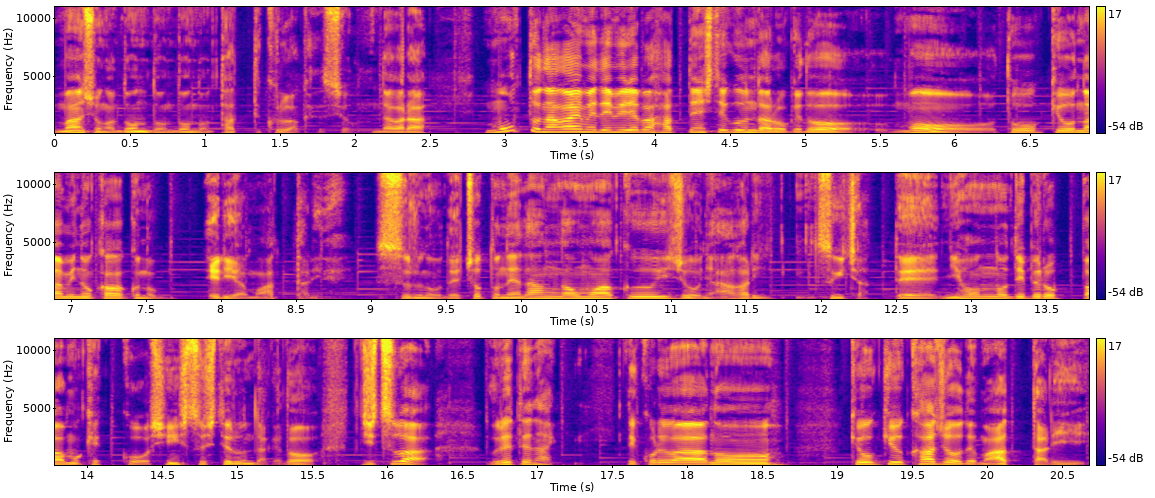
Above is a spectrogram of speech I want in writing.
マンションがどんどんどんどん建ってくるわけですよ。だからもっと長い目で見れば発展していくんだろうけどもう東京並みの価格のエリアもあったりねするのでちょっと値段が思惑以上に上がりすぎちゃって日本のデベロッパーも結構進出してるんだけど実は売れてない。でこれはあの供給過剰でもあったり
